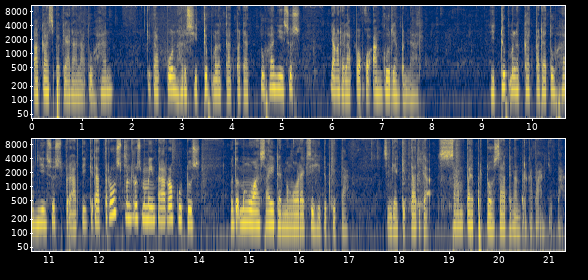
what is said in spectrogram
maka sebagai anak-anak Tuhan, kita pun harus hidup melekat pada Tuhan Yesus yang adalah pokok anggur yang benar. Hidup melekat pada Tuhan Yesus berarti kita terus-menerus meminta Roh Kudus untuk menguasai dan mengoreksi hidup kita, sehingga kita tidak sampai berdosa dengan perkataan kita.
